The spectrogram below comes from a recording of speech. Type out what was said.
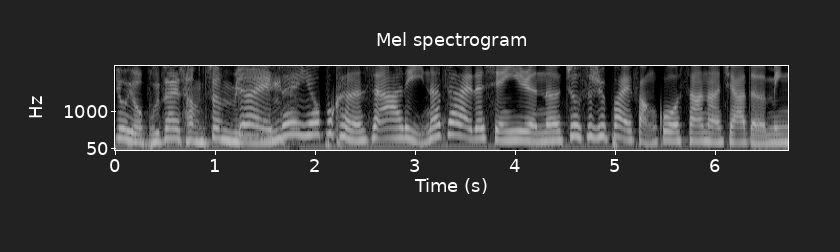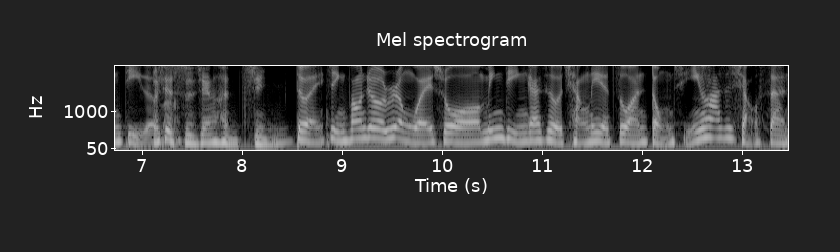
又有不在场证明，对，所以又不可能是阿里。那再来的嫌疑人呢，就是去拜访过 Sana 家的 Mindy 了，而且时间很近。对，警方就认为说 Mindy 应该是有强烈的作案动机，因为她是小三，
